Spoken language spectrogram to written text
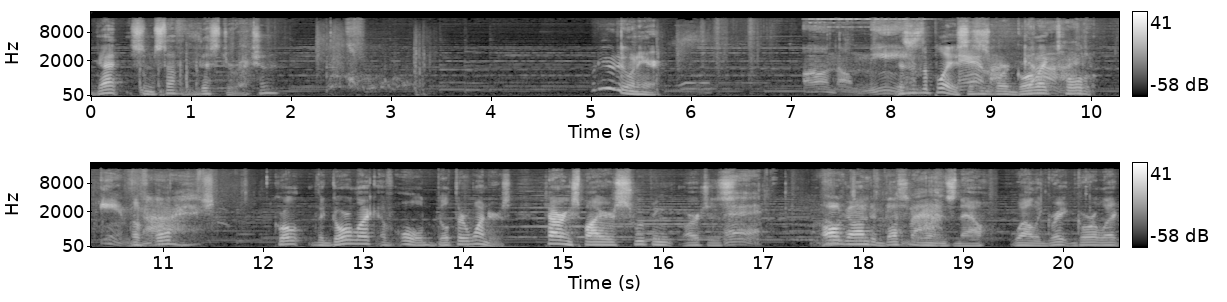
We got some stuff this direction. What are you doing here? This is the place. This is where Gorlek told of old Gor the Gorlek of old built their wonders. Towering spires, swooping arches, all gone to dust and ruins now, while the great Gorlek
